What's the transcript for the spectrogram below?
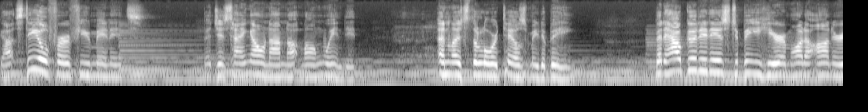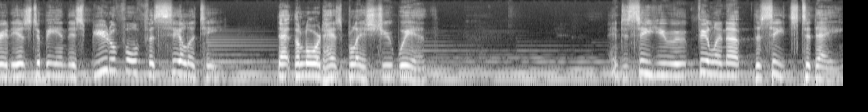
Got still for a few minutes, but just hang on, I'm not long winded unless the Lord tells me to be. But how good it is to be here and what an honor it is to be in this beautiful facility that the Lord has blessed you with. And to see you filling up the seats today.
